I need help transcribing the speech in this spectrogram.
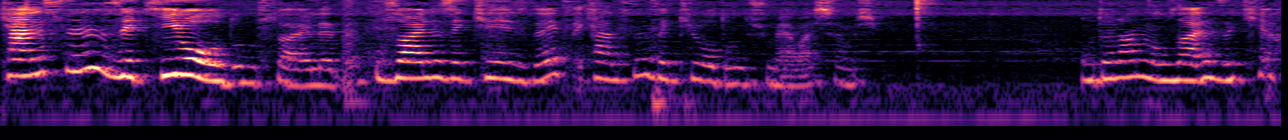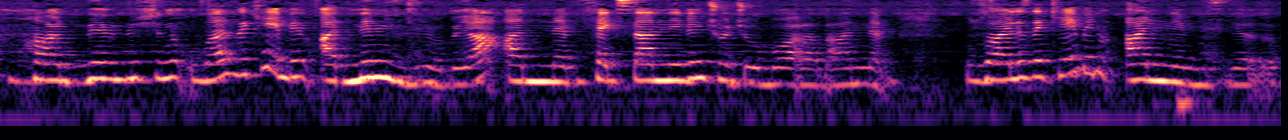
Kendisinin zeki olduğunu söyledi. Uzaylı zeki izleyip kendisinin zeki olduğunu düşünmeye başlamış. O dönemde uzaylı zeki vardı diye düşünün. Uzaylı zeki benim annem izliyordu ya. Annem. 80'lerin çocuğu bu arada annem. Uzaylı Zeki'yi benim annem izliyordu.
